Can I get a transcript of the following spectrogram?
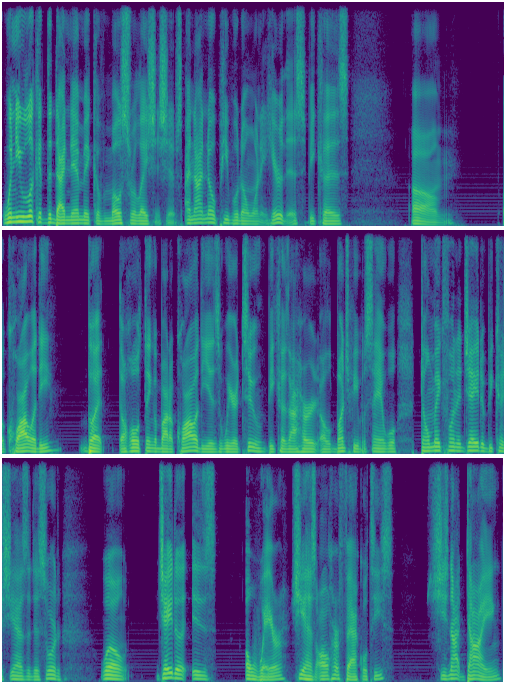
when you look at the dynamic of most relationships, and I know people don't want to hear this because um equality, but the whole thing about equality is weird too because I heard a bunch of people saying, "Well, don't make fun of Jada because she has a disorder." Well, Jada is aware. She has all her faculties. She's not dying.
